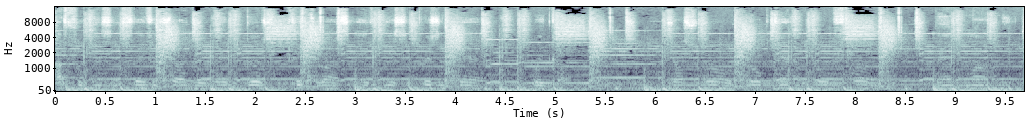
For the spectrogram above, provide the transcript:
Africans enslaved in Saudi Arabia, girls who kick rocks, atheists in prison there. Wake up. Just roll, broke down, broke firm. Bad money,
